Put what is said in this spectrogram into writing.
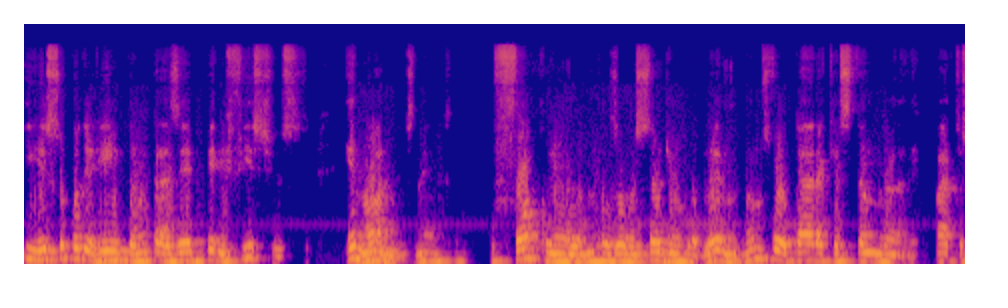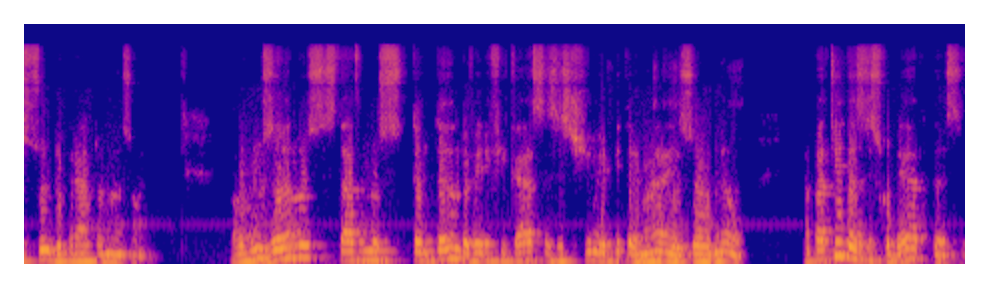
e isso poderia, então, trazer benefícios enormes. Né? O foco na resolução de um problema, vamos voltar à questão da parte sul do Prato Amazônico. Há alguns anos estávamos tentando verificar se existiam epidermais ou não a partir das descobertas,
